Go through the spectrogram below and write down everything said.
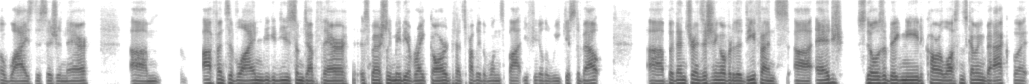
a wise decision there. Um, offensive line, you could use some depth there, especially maybe at right guard. That's probably the one spot you feel the weakest about. Uh, but then transitioning over to the defense, uh, edge still is a big need. Carl Lawson's coming back, but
